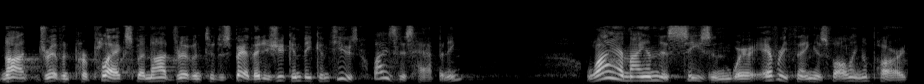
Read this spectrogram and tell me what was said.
not driven perplexed, but not driven to despair. That is, you can be confused. Why is this happening? Why am I in this season where everything is falling apart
